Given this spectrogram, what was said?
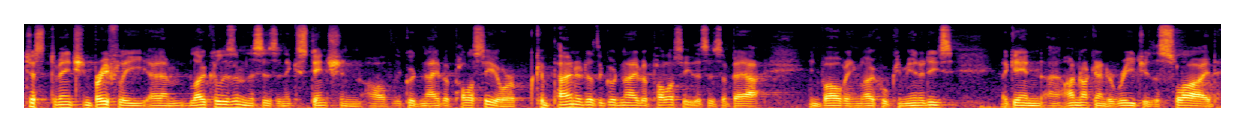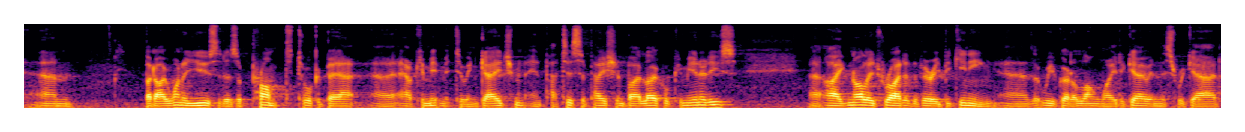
just to mention briefly um, localism, this is an extension of the Good Neighbour policy or a component of the Good Neighbour policy. This is about involving local communities. Again, I'm not going to read you the slide, um, but I want to use it as a prompt to talk about uh, our commitment to engagement and participation by local communities. Uh, I acknowledge right at the very beginning uh, that we've got a long way to go in this regard.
